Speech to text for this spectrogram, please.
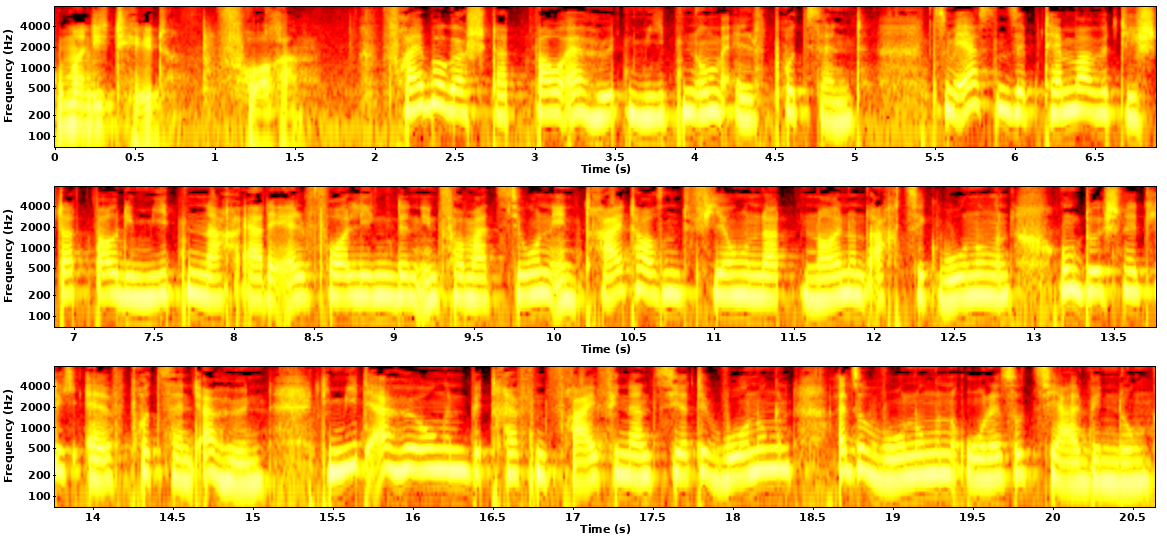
Humanität Vorrang. Freiburger Stadtbau erhöht Mieten um 11 Prozent. Zum 1. September wird die Stadtbau die Mieten nach RDL vorliegenden Informationen in 3489 Wohnungen um durchschnittlich 11 Prozent erhöhen. Die Mieterhöhungen betreffen frei finanzierte Wohnungen, also Wohnungen ohne Sozialbindung.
